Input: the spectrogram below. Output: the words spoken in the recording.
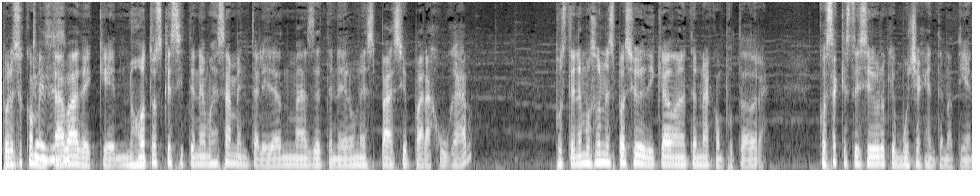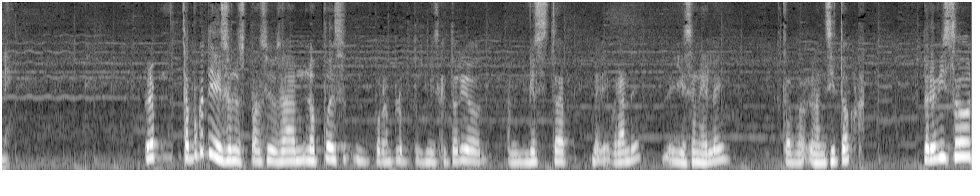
Por eso sí, sí. comentaba de que nosotros que sí tenemos esa mentalidad más de tener un espacio para jugar, pues tenemos un espacio dedicado donde tener una computadora. Cosa que estoy seguro que mucha gente no tiene. Pero tampoco tienes un espacio, o sea, no puedes, por ejemplo, pues mi escritorio, a mí está medio grande, y es en L, grandecito, Pero he visto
